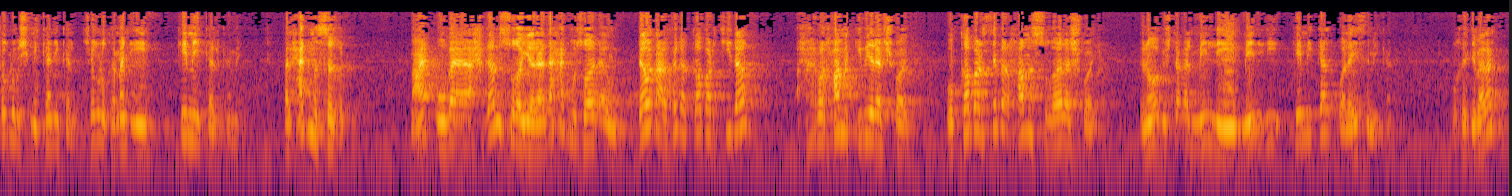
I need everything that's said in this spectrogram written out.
شغله مش mechanical. شغله كمان إيه؟ chemical كمان. فالحجم صغر. معايا؟ وبقى أحجام صغيرة. ده حجم صغير قوي. دوت على فكرة ال copper T ده الارحام الكبيرة شوية. وال copper seven الارحام الصغيرة شوية. لأن هو بيشتغل mainly mainly chemical وليس mechanical واخد بالك؟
